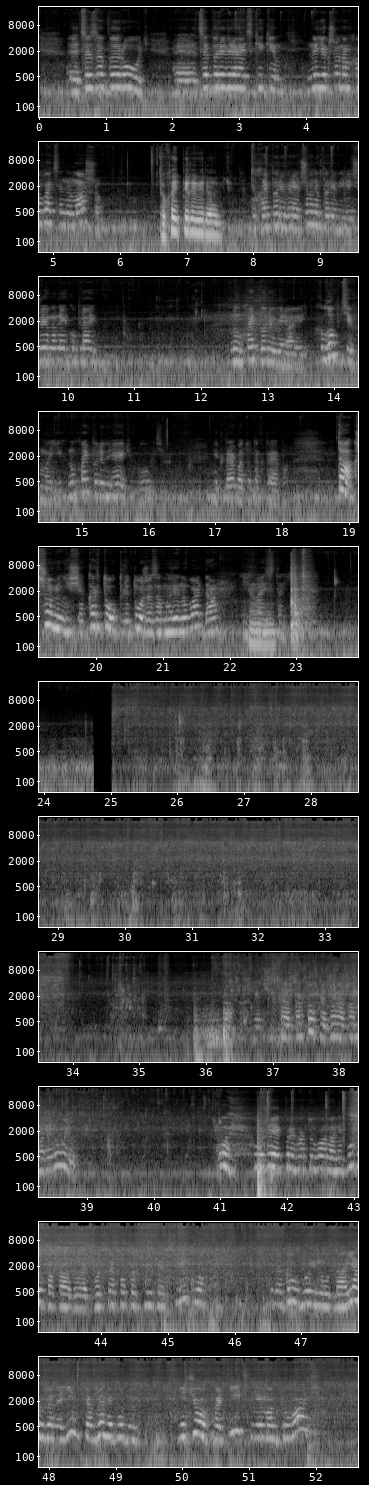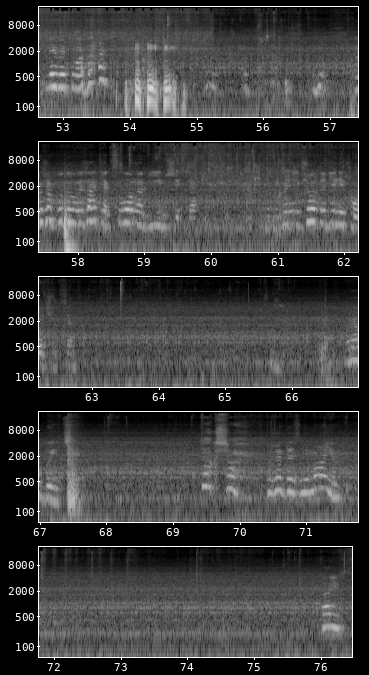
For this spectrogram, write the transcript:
е, це заберуть, е, це перевіряють скільки. Ну, якщо нам ховатися нема що, То хай перевіряють. то хай перевіряють. Що вони перевіряють? Що я на неї купляю? Ну, хай перевіряють. Хлопців моїх. Ну, хай перевіряють хлопців. Як треба, то так треба. Так, що мені ще? Картоплю теж замаринувати, да? І хай Мгм. стоїть. Так, я чистаю картоплю, зараз замариную. Ой, вже як приготувала, не буду показувати, бо це поки включать світло. Буде довго і нудно. А я вже наїмся, вже не буду нічого хотіти, не монтувати, не викладати. Вже буду лежати, як слон об'ївшися. Вже нічого тоді не хочеться. Робити. Так що вже дознімаю. Та і все.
